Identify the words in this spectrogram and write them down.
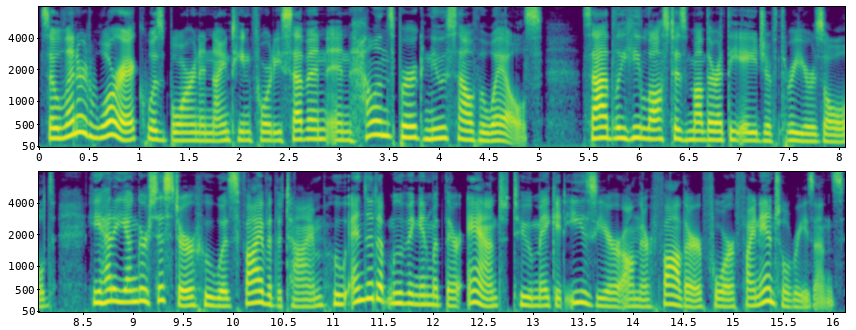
So, Leonard Warwick was born in 1947 in Helensburgh, New South Wales. Sadly, he lost his mother at the age of three years old. He had a younger sister who was five at the time, who ended up moving in with their aunt to make it easier on their father for financial reasons.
